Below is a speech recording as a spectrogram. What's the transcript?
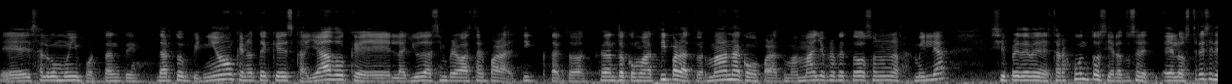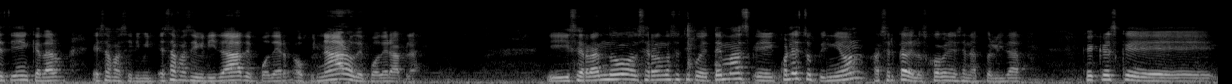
es algo muy importante. Dar tu opinión, que no te quedes callado, que la ayuda siempre va a estar para ti, tanto, tanto como a ti, para tu hermana, como para tu mamá. Yo creo que todos son una familia, siempre deben estar juntos y a los, dos a los tres se les tienen que dar esa, facilidad, esa facilidad de poder opinar o de poder hablar. Y cerrando, cerrando este tipo de temas, eh, ¿cuál es tu opinión acerca de los jóvenes en la actualidad? ¿Qué crees que,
